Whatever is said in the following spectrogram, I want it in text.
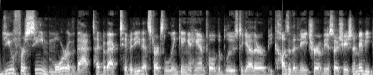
do you foresee more of that type of activity that starts linking a handful of the blues together because of the nature of the association? And maybe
